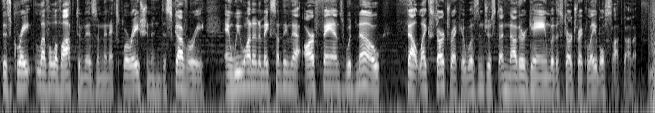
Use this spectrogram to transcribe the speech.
this great level of optimism and exploration and discovery. And we wanted to make something that our fans would know felt like Star Trek. It wasn't just another game with a Star Trek label slapped on it.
